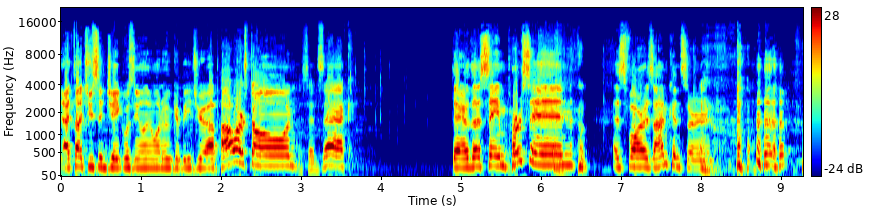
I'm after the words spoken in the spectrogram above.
I thought you said Jake was the only one who could beat you at Power Stone. I said Zach. They're the same person, as far as I'm concerned.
